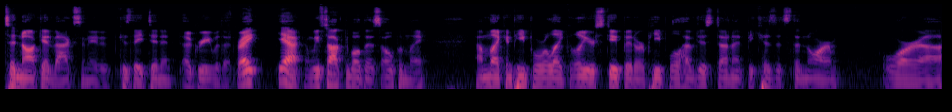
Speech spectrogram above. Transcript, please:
to not get vaccinated because they didn't agree with it, right? Yeah, and we've talked about this openly. I'm like, and people were like, "Oh, you're stupid," or people have just done it because it's the norm, or uh,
